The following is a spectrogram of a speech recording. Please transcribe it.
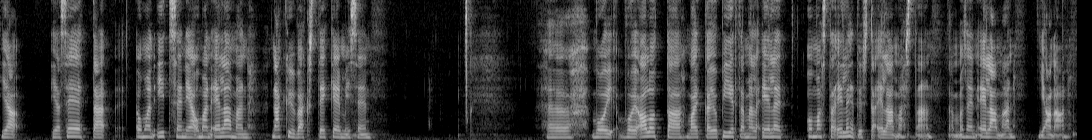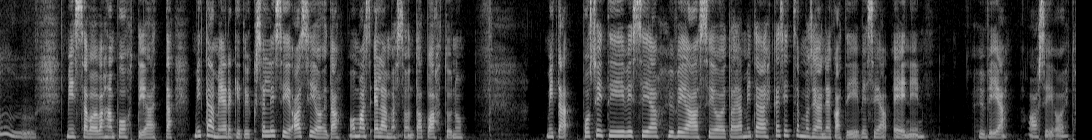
Ja, ja se, että oman itsen ja oman elämän näkyväksi tekemisen – voi, voi aloittaa vaikka jo piirtämällä ele, omasta eletystä elämästään tämmöisen elämän janan, mm. missä voi vähän pohtia, että mitä merkityksellisiä asioita omassa elämässä on tapahtunut, mitä positiivisia, hyviä asioita ja mitä ehkä sitten semmoisia negatiivisia, ei niin hyviä asioita.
